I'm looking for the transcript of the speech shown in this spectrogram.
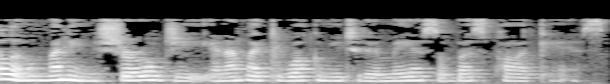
Hello, my name is Cheryl G, and I'd like to welcome you to the Emmaus of Us podcast.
